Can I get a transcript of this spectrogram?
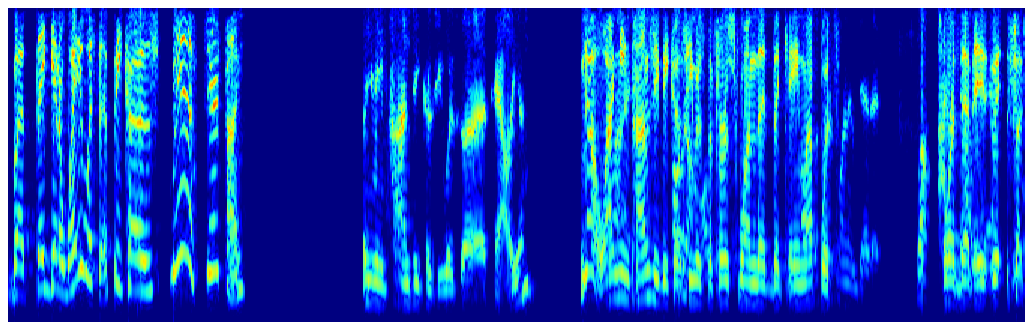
but they get away with it because yeah they're fine oh, you mean ponzi because he was uh, italian no i mean ponzi because oh, no, he was okay. the first one that that came oh, up with one who did it well, or that it, such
